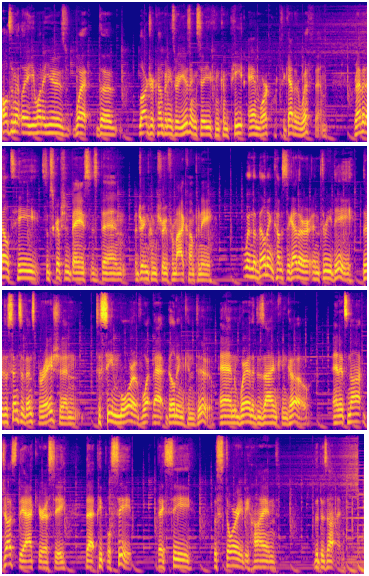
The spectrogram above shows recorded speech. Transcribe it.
ultimately, you want to use what the larger companies are using so you can compete and work together with them. Revit LT subscription base has been a dream come true for my company. When the building comes together in 3D, there's a sense of inspiration to see more of what that building can do and where the design can go. And it's not just the accuracy that people see. They see the story behind the design.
